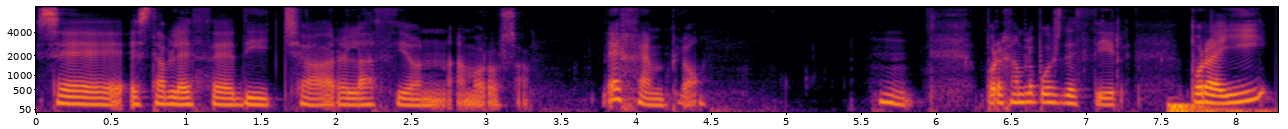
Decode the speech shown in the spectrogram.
se establece dicha relación amorosa. Ejemplo. Hmm. Por ejemplo, puedes decir, por ahí,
